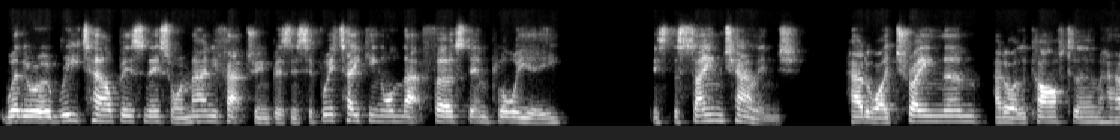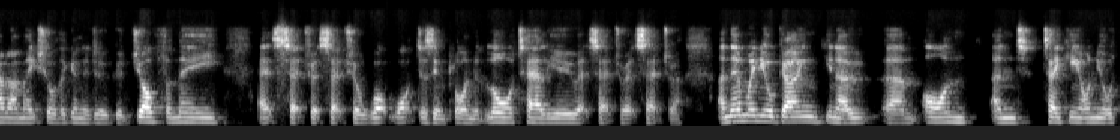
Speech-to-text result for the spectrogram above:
whether a retail business or a manufacturing business, if we're taking on that first employee, it's the same challenge. How do I train them? How do I look after them? How do I make sure they're going to do a good job for me, etc., etc. What what does employment law tell you, etc., etc. And then when you're going, you know, um, on and taking on your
